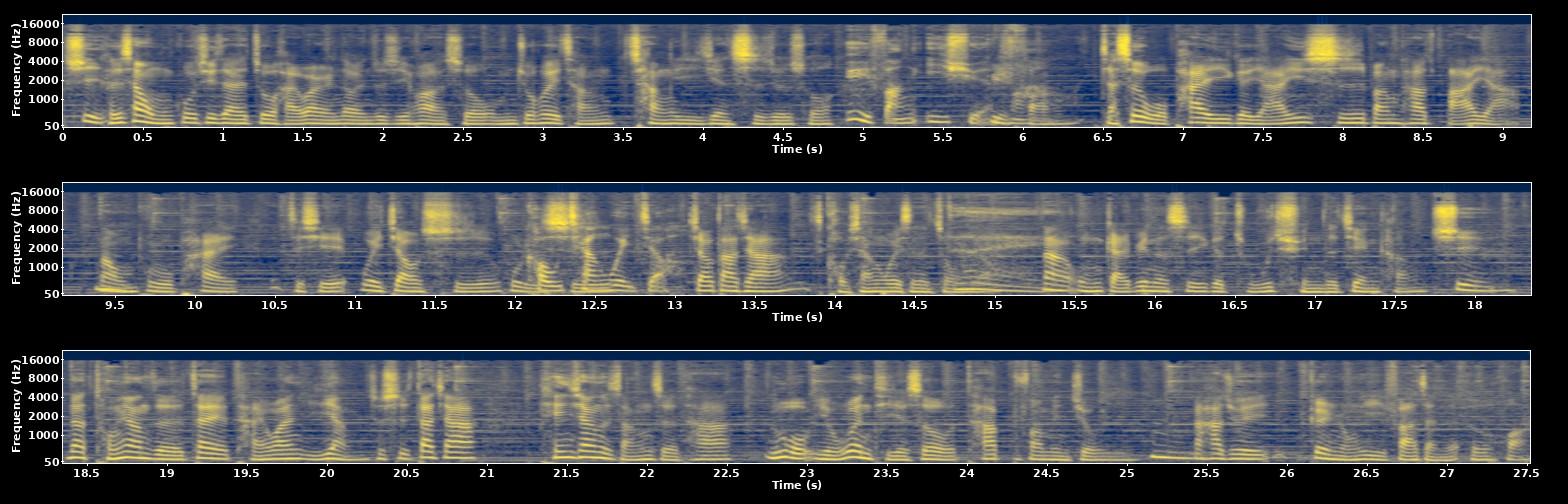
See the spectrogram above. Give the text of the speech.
是，可是像我们过去在做海外人道援助计划的时候，我们就会常倡议一件事，就是说预防医学。预防。假设我派一个牙医师帮他拔牙，嗯，那我们不如派这些卫教师、护理师口腔卫教，教大家口腔卫生的重要。那我们改变的是一个族群的健康。是。那同样的，在台湾一样，就是大家。偏乡的长者，他如果有问题的时候，他不方便就医，嗯，那他就会更容易发展的恶化。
